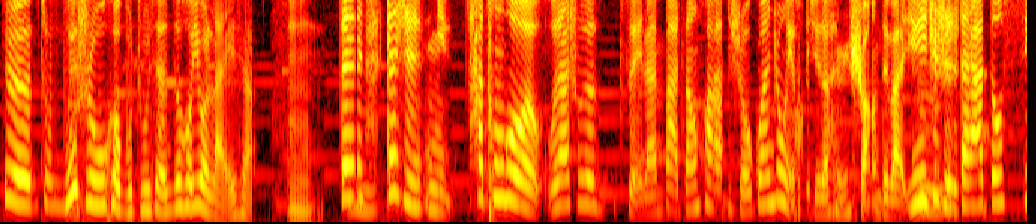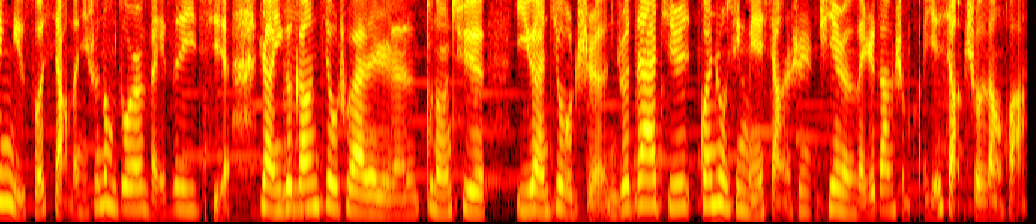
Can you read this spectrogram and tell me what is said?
就是就无时无刻不出现，最后又来一下，嗯。但但是你他通过吴大叔的嘴来骂脏话的时候，观众也会觉得很爽，对吧？因为这是大家都心里所想的。你说那么多人围在一起，让一个刚救出来的人不能去医院救治，你说大家其实观众心里面想的是这些人围着干什么？也想说脏话。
